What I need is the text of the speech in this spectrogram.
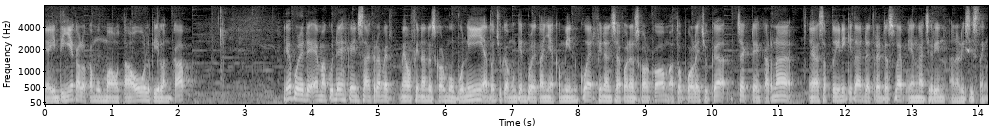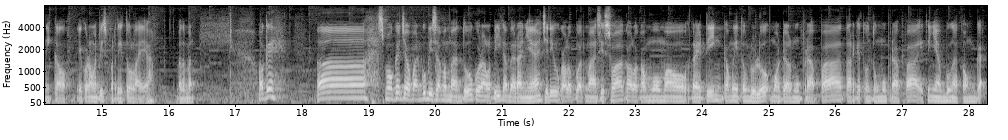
Ya intinya kalau kamu mau tahu lebih lengkap, ya boleh DM aku deh ke Instagram at Melvin underscore mumpuni atau juga mungkin boleh tanya ke Minku at atau boleh juga cek deh karena ya Sabtu ini kita ada Traders Lab yang ngajarin analisis teknikal. Ya kurang lebih seperti itulah ya teman-teman. Oke, Uh, semoga jawabanku bisa membantu kurang lebih gambarannya. Jadi kalau buat mahasiswa, kalau kamu mau trading, kamu hitung dulu modalmu berapa, target untungmu berapa, itu nyambung atau enggak.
